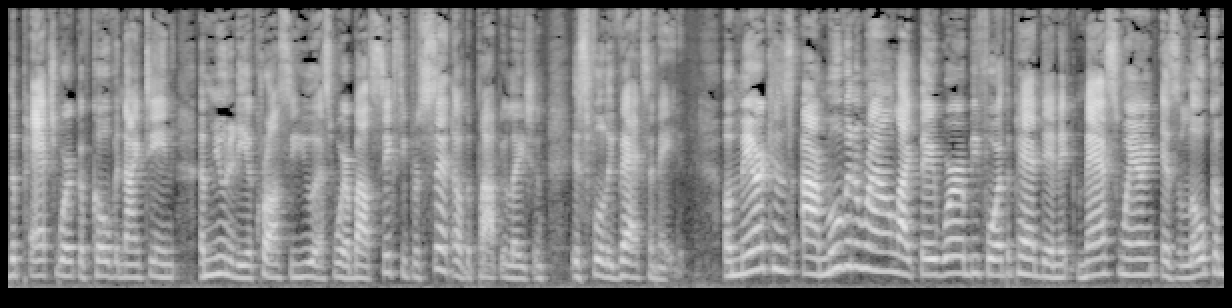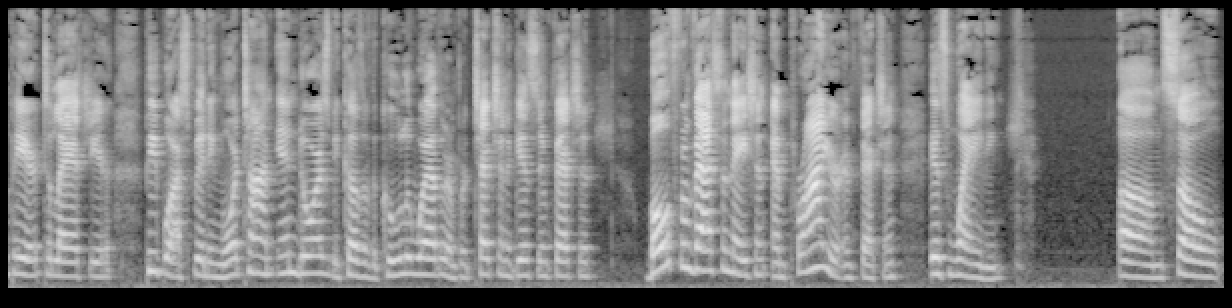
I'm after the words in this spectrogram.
the patchwork of COVID 19 immunity across the U.S., where about 60% of the population is fully vaccinated. Americans are moving around like they were before the pandemic. Mask wearing is low compared to last year. People are spending more time indoors because of the cooler weather and protection against infection, both from vaccination and prior infection, is waning. Um, so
